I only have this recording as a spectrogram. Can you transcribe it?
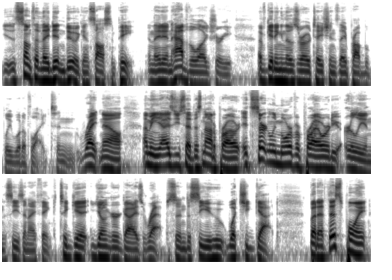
it's something they didn't do against Austin Peay. And they didn't have the luxury of getting those rotations they probably would have liked. And right now, I mean, as you said, that's not a priority. It's certainly more of a priority early in the season, I think, to get younger guys reps and to see who what you got. But at this point,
